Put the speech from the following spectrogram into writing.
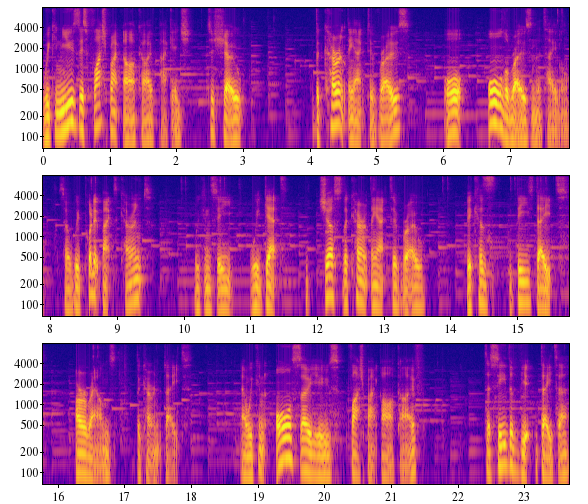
we can use this flashback archive package to show the currently active rows or all the rows in the table. So if we put it back to current, we can see we get just the currently active row because these dates are around the current date. Now we can also use Flashback Archive to see the data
